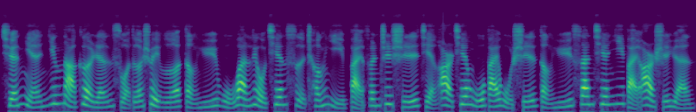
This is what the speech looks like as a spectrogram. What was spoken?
全年应纳个人所得税额等于五万六千四乘以百分之十减二千五百五十等于三千一百二十元。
